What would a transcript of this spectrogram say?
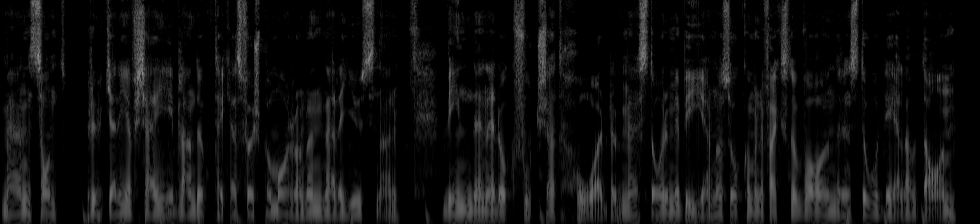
Men sånt brukar i och för sig ibland upptäckas först på morgonen när det ljusnar. Vinden är dock fortsatt hård med storm i byarna och så kommer det faktiskt att vara under en stor del av dagen.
